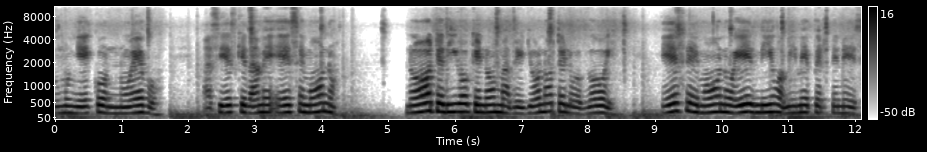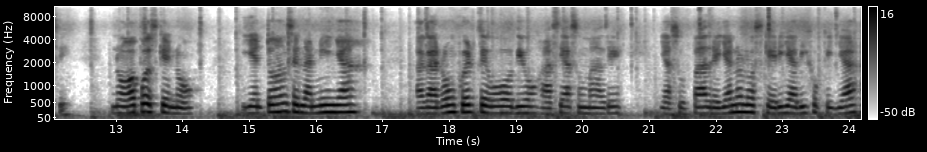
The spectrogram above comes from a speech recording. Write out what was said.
un muñeco nuevo. Así es que dame ese mono. No te digo que no, madre, yo no te lo doy. Ese mono es mío, a mí me pertenece. No, pues que no. Y entonces la niña agarró un fuerte odio hacia su madre y a su padre. Ya no los quería, dijo que ya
